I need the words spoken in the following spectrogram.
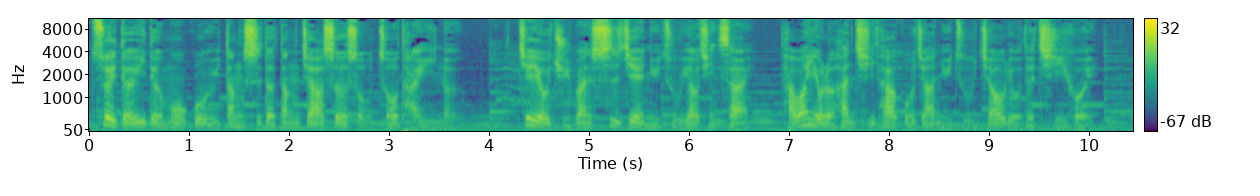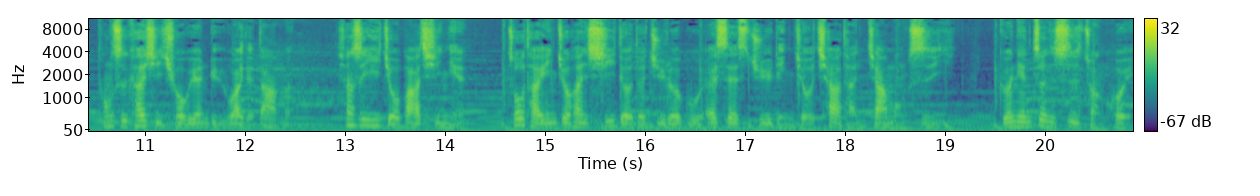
最得意的莫过于当时的当家射手周台英了。借由举办世界女足邀请赛，台湾有了和其他国家女足交流的机会，同时开启球员旅外的大门。像是一九八七年，周台英就和西德的俱乐部 SSG 零九洽谈加盟事宜，隔年正式转会。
